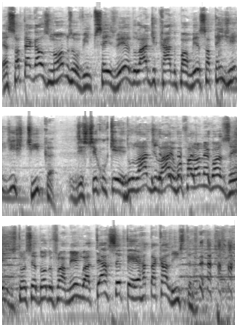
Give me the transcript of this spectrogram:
É é só pegar os nomes, ouvindo, pra vocês verem. Do lado de cá do Palmeiras só tem gente de estica. De estica o quê? Do lado de lá, eu vou falar um negócio aí. Os torcedores do Flamengo, até a CPR tá com a lista.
